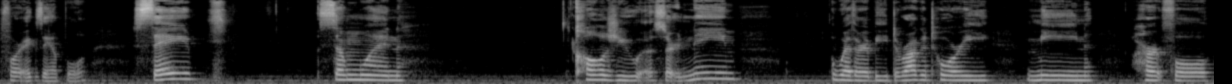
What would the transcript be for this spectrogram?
For example, say someone calls you a certain name, whether it be derogatory, mean, hurtful,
